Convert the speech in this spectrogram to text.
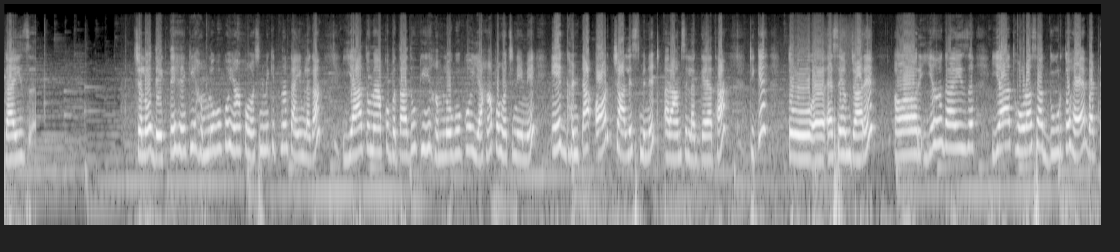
गाइस चलो देखते हैं कि हम लोगों को यहाँ पहुँचने में कितना टाइम लगा। या तो मैं आपको बता दूँ कि हम लोगों को यहाँ पहुँचने में एक घंटा और 40 मिनट आराम से लग गया था ठीक है? तो ऐसे हम जा रहे हैं। और यहाँ गाइज़ या थोड़ा सा दूर तो है बट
